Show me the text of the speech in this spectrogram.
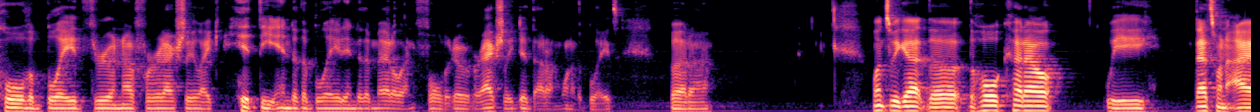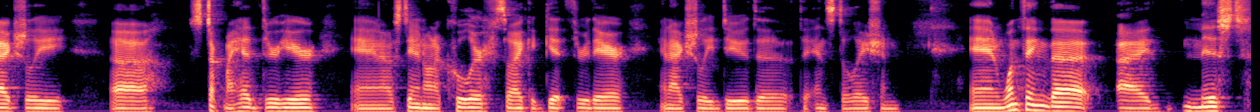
pull the blade through enough where it actually like hit the end of the blade into the metal and fold it over. I actually did that on one of the blades. But uh, once we got the, the hole cut out, we that's when I actually uh, stuck my head through here and I was standing on a cooler so I could get through there and actually do the, the installation. And one thing that I missed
